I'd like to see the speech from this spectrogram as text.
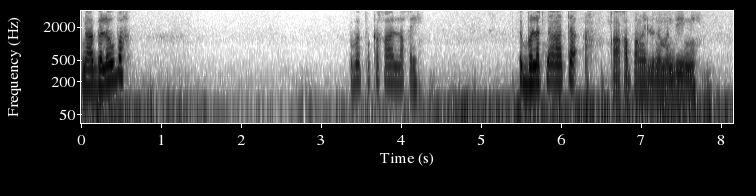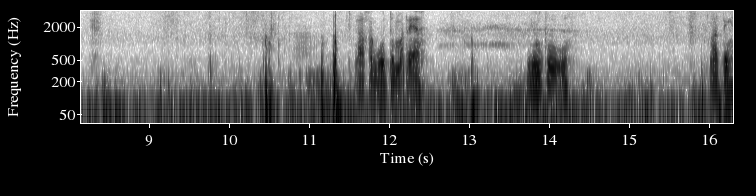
Nagalaw ba? Aba, pagkakalaki. Ay, balat na ata. Kakapangilo naman din eh. Kakagutom ari ah. Yun po oh. Ating,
